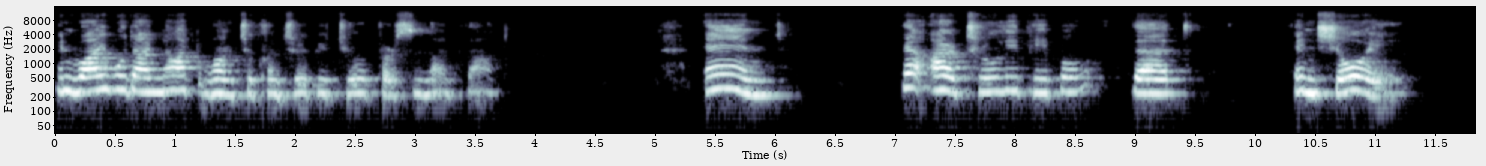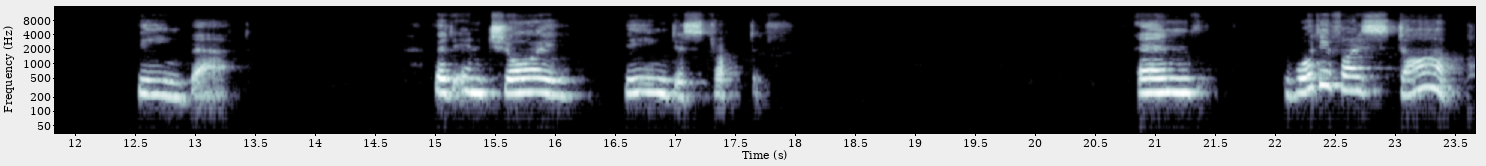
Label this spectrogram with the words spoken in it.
And why would I not want to contribute to a person like that? And there are truly people that enjoy being bad, that enjoy being destructive. And what if I stop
